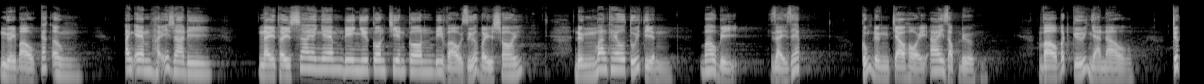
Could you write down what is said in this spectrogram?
Người bảo các ông, anh em hãy ra đi này thầy sai anh em đi như con chiên con đi vào giữa bầy sói. Đừng mang theo túi tiền, bao bì, giày dép. Cũng đừng chào hỏi ai dọc đường. Vào bất cứ nhà nào, trước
